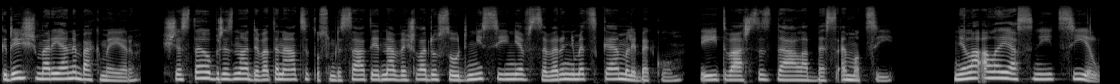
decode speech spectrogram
Když Marianne Bachmeier 6. března 1981 vešla do soudní síně v severoněmeckém Libeku, její tvář se zdála bez emocí. Měla ale jasný cíl.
